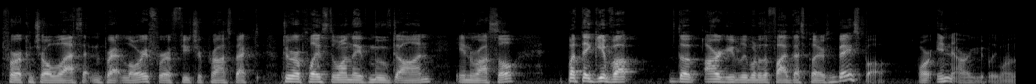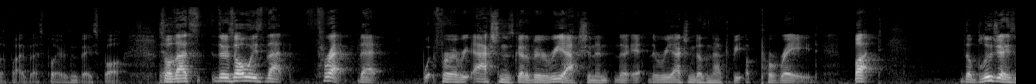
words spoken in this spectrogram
for a controllable asset in Brett Lawrie for a future prospect to replace the one they've moved on in Russell, but they give up the arguably one of the five best players in baseball or inarguably one of the five best players in baseball. So that's there's always that threat that for every action there's got to be a reaction, and the the reaction doesn't have to be a parade. But the Blue Jays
